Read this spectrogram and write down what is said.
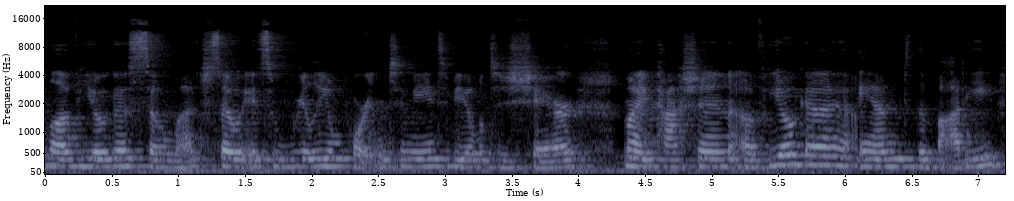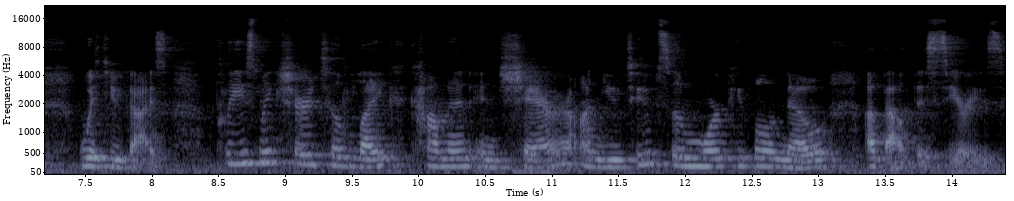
love yoga so much, so it's really important to me to be able to share my passion of yoga and the body with you guys. Please make sure to like, comment, and share on YouTube so more people know about this series.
